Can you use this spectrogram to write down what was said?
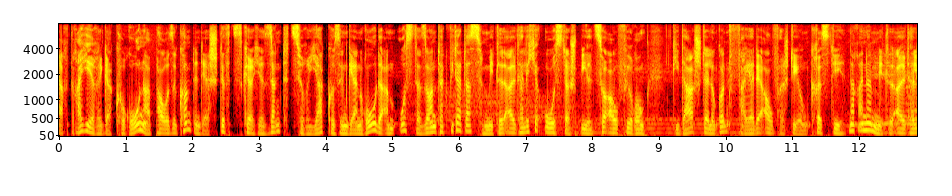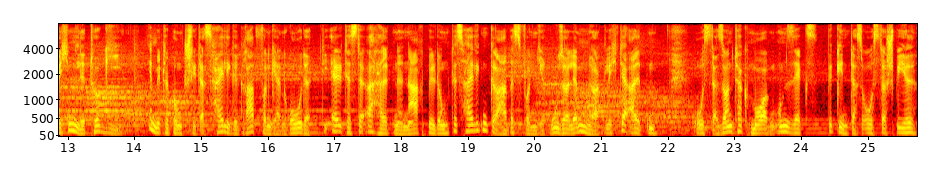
Nach dreijähriger Corona-Pause kommt in der Stiftskirche St. Cyriakus in Gernrode am Ostersonntag wieder das mittelalterliche Osterspiel zur Aufführung. Die Darstellung und Feier der Auferstehung Christi nach einer mittelalterlichen Liturgie. Im Mittelpunkt steht das Heilige Grab von Gernrode, die älteste erhaltene Nachbildung des Heiligen Grabes von Jerusalem nördlich der Alpen. Ostersonntag morgen um sechs beginnt das Osterspiel.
